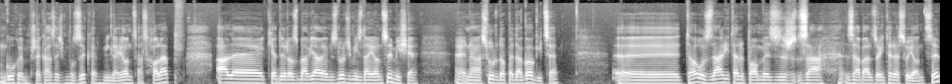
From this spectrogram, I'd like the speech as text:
głuchym przekazać muzykę migająca z choleb, ale kiedy rozmawiałem z ludźmi znającymi się y, na surdopedagogice, y, to uznali ten pomysł za, za bardzo interesujący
